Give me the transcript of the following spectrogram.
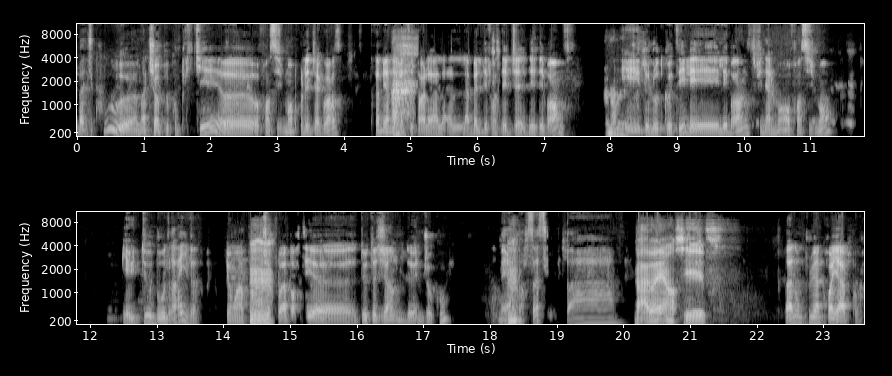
Bah, du coup, euh, match un peu compliqué euh, offensivement pour les Jaguars. Très bien arrêté par la, la, la belle défense des, Ja- des, des Browns. Et de l'autre côté, les, les Browns, finalement, offensivement, il y a eu deux beaux drives qui ont un peu à Mhm. chaque fois apporté euh, deux touchdowns de Njoku. Mais à Mhm. part ça, c'est pas, Bah ouais, hein, c'est pas non plus incroyable, quoi.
